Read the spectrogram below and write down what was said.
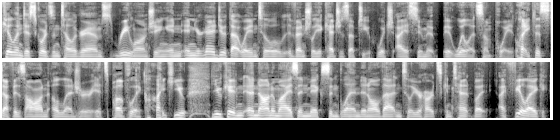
killing discords and telegrams relaunching and and you're gonna do it that way until eventually it catches up to you which i assume it, it will at some point. Like this stuff is on a ledger. It's public. Like you you can anonymize and mix and blend and all that until your heart's content but i feel like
